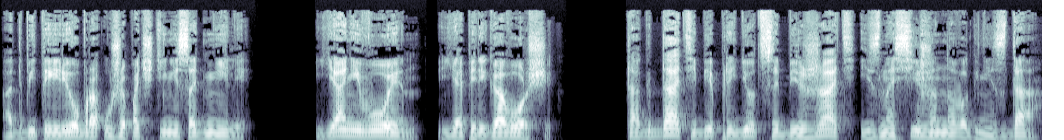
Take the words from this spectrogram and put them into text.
отбитые ребра уже почти не соднили. Я не воин, я переговорщик. Тогда тебе придется бежать из насиженного гнезда.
